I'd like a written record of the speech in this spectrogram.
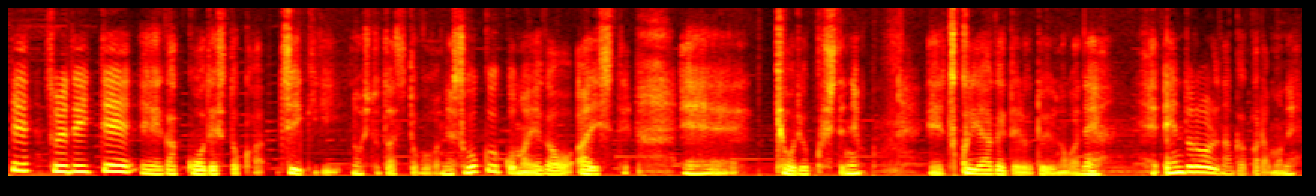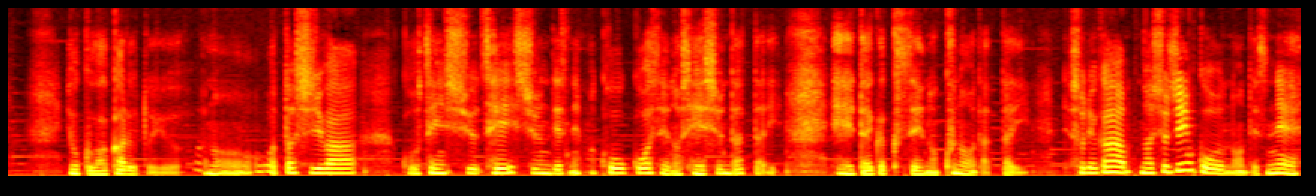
でそれでいて、え、学校ですとか地域の人たちとかがねすごくこの映画を愛して、えー、協力してね、えー、作り上げてるというのがねエンドロールなんかからもねよくわかるというあの私はこう青春青春ですね、まあ、高校生の青春だったり、えー、大学生の苦悩だったりそれが、まあ、主人公のですね、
